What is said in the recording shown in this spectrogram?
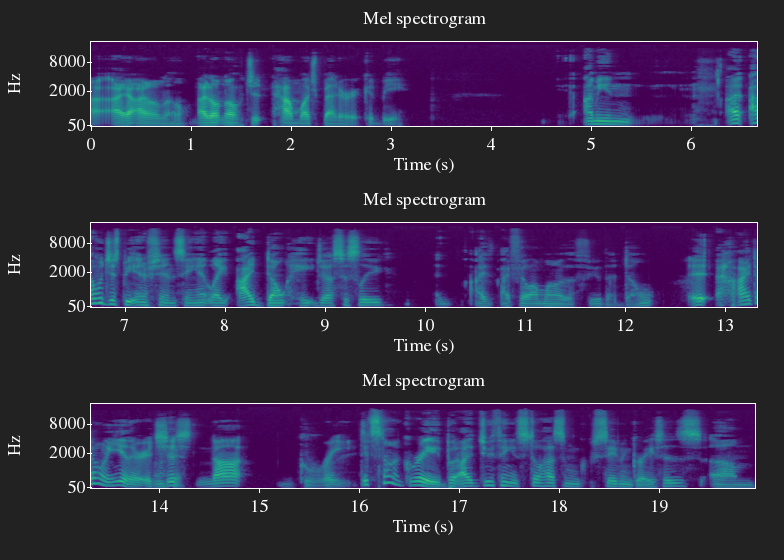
I, I don't know. I don't know how much better it could be. I mean, I I would just be interested in seeing it. Like, I don't hate Justice League. I I feel I'm one of the few that don't. It, I don't either. It's Okay. just not great. It's not great, but I do think it still has some saving graces. Um,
